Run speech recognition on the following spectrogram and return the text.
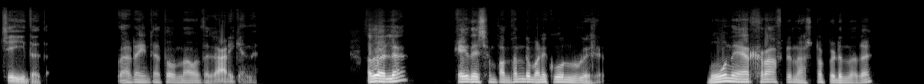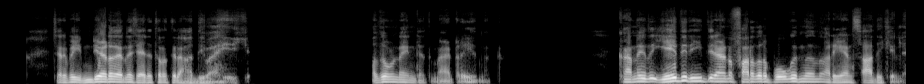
ചെയ്തത്. അതാണ് അതിന്റെ അകത്ത് ഒന്നാമത് കാണിക്കുന്നത്. അതുമല്ല ഏകദേശം പന്ത്രണ്ട് മണിക്കൂറിനുള്ളിൽ മൂന്ന് എയർക്രാഫ്റ്റ് നഷ്ടപ്പെടുന്നത് ചിലപ്പോൾ ഇന്ത്യയുടെ തന്നെ ചരിത്രത്തിൽ ആദ്യമായിരിക്കും. അതുകൊണ്ട് അതിന്റെ അത് മാറ്റർ ചെയ്യുന്നുണ്ട്. കാരണം ഇത് ഏത് രീതിയിലാണ് ഫർദർ പോകുന്നതെന്ന് അറിയാൻ സാധിക്കില്ല.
